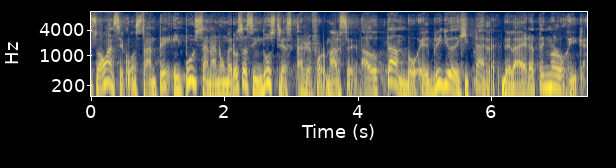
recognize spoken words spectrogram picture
En su avance constante impulsan a numerosas industrias a reformarse, adoptando el brillo digital de la era tecnológica.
